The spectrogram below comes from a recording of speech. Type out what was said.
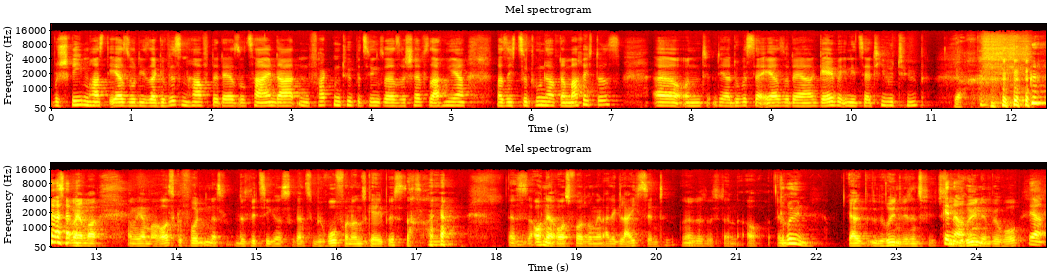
beschrieben hast, eher so dieser gewissenhafte, der sozialen Daten, Faktentyp, beziehungsweise Chef sagen hier, was ich zu tun habe, dann mache ich das. Äh, und ja, du bist ja eher so der gelbe Initiative-Typ. Ja, das haben wir ja mal, haben wir ja mal rausgefunden, dass das Witzige, dass das ganze Büro von uns gelb ist. Das, ja, das ist auch eine Herausforderung, wenn alle gleich sind. Ne, das ist dann auch grün. Ja, grün. Wir sind viel, viel genau. grün im Büro. Ja.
